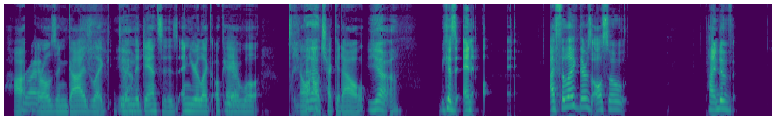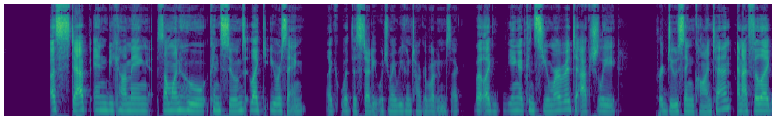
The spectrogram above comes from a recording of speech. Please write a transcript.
hot Right. girls and guys like doing Yeah. the dances and you're like, okay, Yeah. well, you know, And I- I'll check it out yeah. because and I feel like there's also kind of a step in becoming someone who consumes like you were saying like with the study which maybe you can talk about in a sec but like being a consumer of it to actually producing content. And I feel like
